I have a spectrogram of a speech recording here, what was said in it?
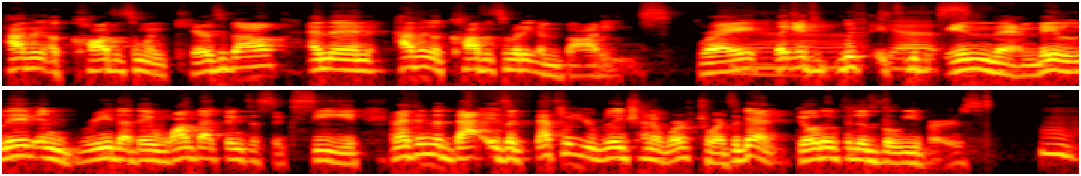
having a cause that someone cares about and then having a cause that somebody embodies right? Yeah, like it's with it's yes. within them. They live and breathe that they want that thing to succeed, and I think that that is like that's what you're really trying to work towards. Again, building for those believers. Mm.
